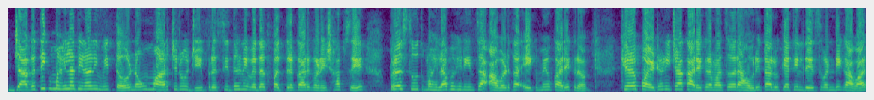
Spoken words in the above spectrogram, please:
जागतिक महिला दिनानिमित्त नऊ मार्च रोजी प्रसिद्ध निवेदक पत्रकार गणेश हापसे प्रस्तुत महिला बहिणींचा आवडता एकमेव कार्यक्रम. खेळ पैठणीच्या कार्यक्रमाचं राहुरी तालुक्यातील देसवंडी गावात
